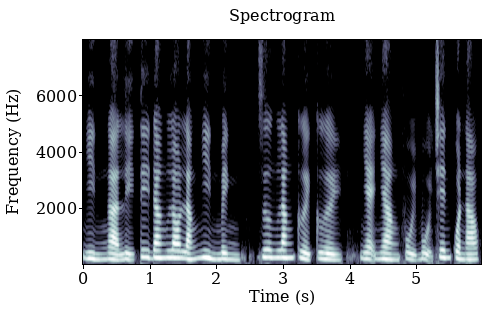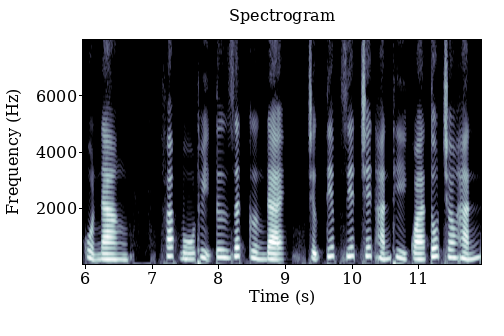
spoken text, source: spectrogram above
Nhìn ngả lý ti đang lo lắng nhìn mình, Dương Lăng cười cười, nhẹ nhàng phủi bụi trên quần áo của nàng. Pháp bố thủy tư rất cường đại, trực tiếp giết chết hắn thì quá tốt cho hắn.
